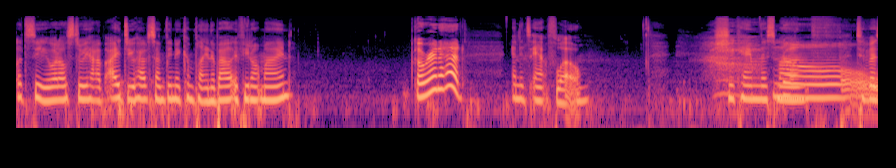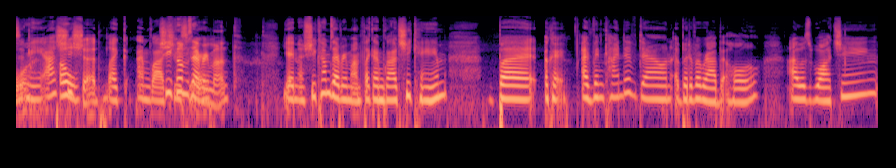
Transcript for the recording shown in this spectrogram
let's see. What else do we have? I do have something to complain about, if you don't mind, Go right ahead. and it's Aunt Flo. She came this month No. to visit me, as Oh. she should. Like I'm glad She comes every month. Yeah, no, she comes every month. Like I'm glad she came. But okay, I've been kind of down a bit of a rabbit hole. I was watching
